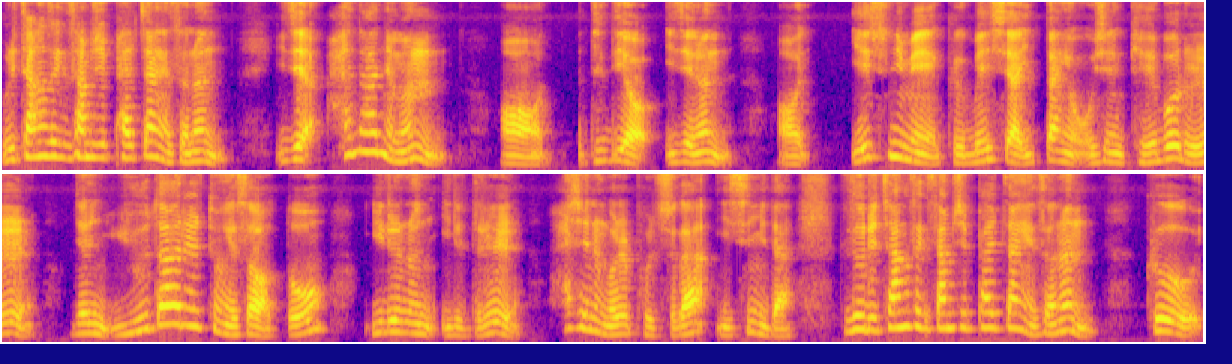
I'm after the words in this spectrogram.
우리 창세기 38장에서는 이제 하나님은 어, 드디어 이제는 어, 예수님의 그 메시아 이 땅에 오신 계보를 이제는 유다를 통해서 또 이루는 일들을 하시는 걸 볼 수가 있습니다. 그래서 우리 창세기 38장에서는 그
